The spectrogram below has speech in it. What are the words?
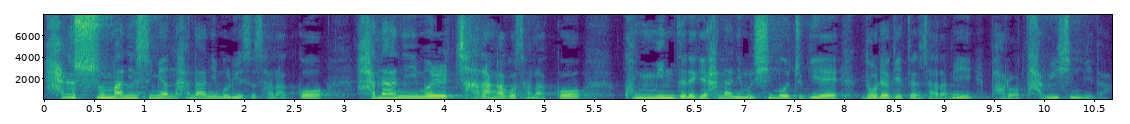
할 수만 있으면 하나님을 위해서 살았고 하나님을 자랑하고 살았고 국민들에게 하나님을 심어주기에 노력했던 사람이 바로 다윗입니다.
